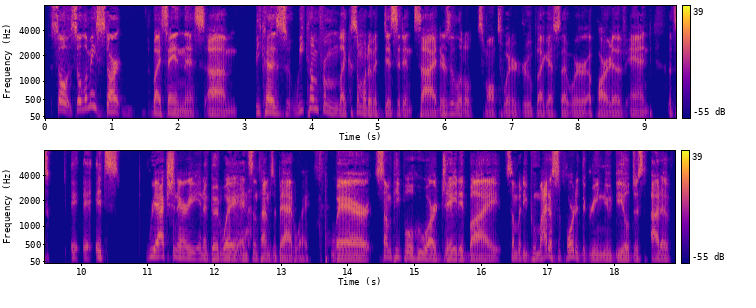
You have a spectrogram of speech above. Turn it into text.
so so let me start by saying this um because we come from like somewhat of a dissident side there's a little small twitter group i guess that we're a part of and it's it, it- it's reactionary in a good way and sometimes a bad way where some people who are jaded by somebody who might have supported the green new deal just out of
